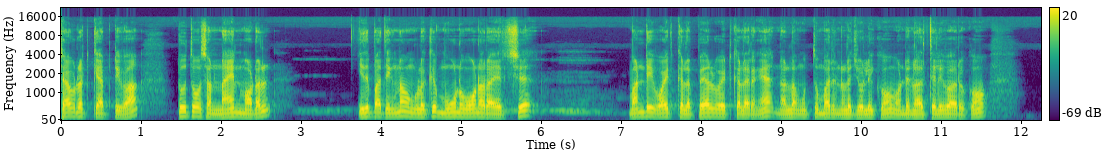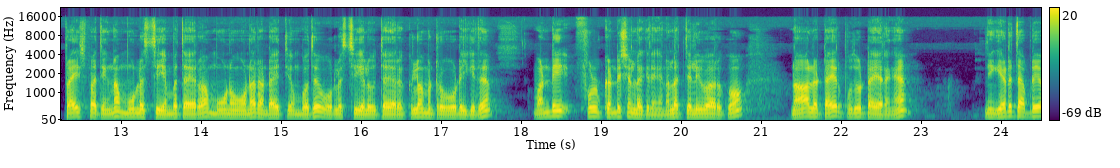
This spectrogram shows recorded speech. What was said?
Chevrolet Captiva two thousand nine model இது பார்த்திங்கன்னா உங்களுக்கு மூணு ஓனர் ஆயிடுச்சு வண்டி ஒயிட் கலர் பேல் ஒயிட் கலருங்க நல்லா முத்து மாதிரி நல்லா ஜொலிக்கும். வண்டி நல்லா தெளிவாக இருக்கும். ப்ரைஸ் பார்த்திங்கன்னா மூணு லட்சத்தி எண்பத்தாயிரரூவா மூணு ஓனர் ரெண்டாயிரத்தி ஒம்பது ஒரு லட்சத்தி எழுபத்தாயிரம் கிலோமீட்டர் ஓடிக்குது. வண்டி ஃபுல் கண்டிஷனில் இருக்குதுங்க. நல்லா தெளிவாக இருக்கும். நாலு டயர் புது டயருங்க நீங்கள் எடுத்து அப்படியே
